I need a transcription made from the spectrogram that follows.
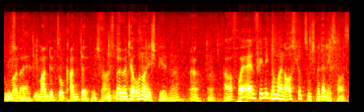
wie man, Fußball. wie man das so kannte, nicht wahr? Fußball wird ja auch noch gespielt, ne? ja, ja. Aber vorher empfehle ich nochmal einen Ausflug zum Schmetterlingshorst.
